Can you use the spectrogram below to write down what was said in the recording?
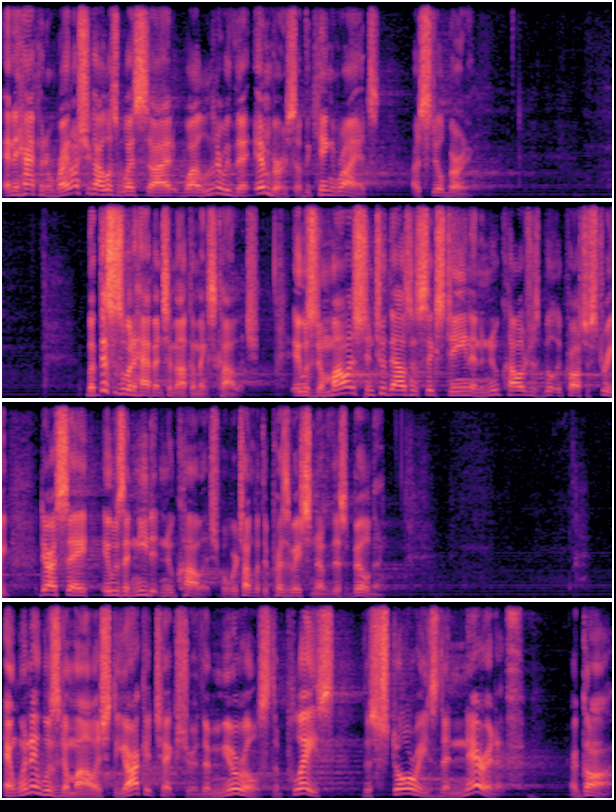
And it happened right on Chicago's west side while literally the embers of the King riots are still burning. But this is what happened to Malcolm X College. It was demolished in 2016 and a new college was built across the street. Dare I say, it was a needed new college, but we're talking about the preservation of this building. And when it was demolished, the architecture, the murals, the place, the stories, the narrative are gone.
